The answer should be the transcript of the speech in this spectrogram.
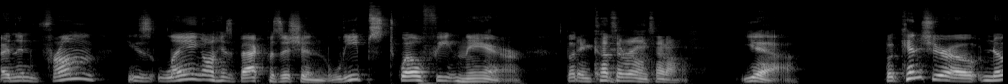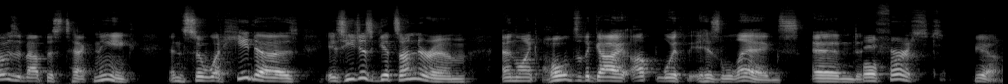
and then from he's laying on his back position, leaps twelve feet in the air. But And cuts everyone's head off. yeah. But Kenshiro knows about this technique, and so what he does is he just gets under him and like holds the guy up with his legs and Well, first, yeah.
